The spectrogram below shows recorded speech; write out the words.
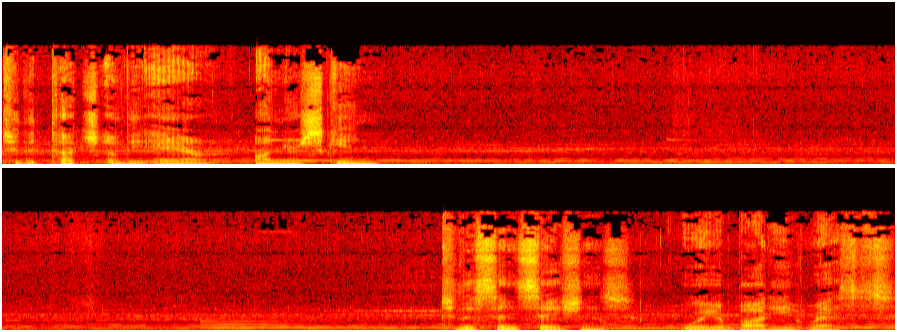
To the touch of the air on your skin. To the sensations where your body rests.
